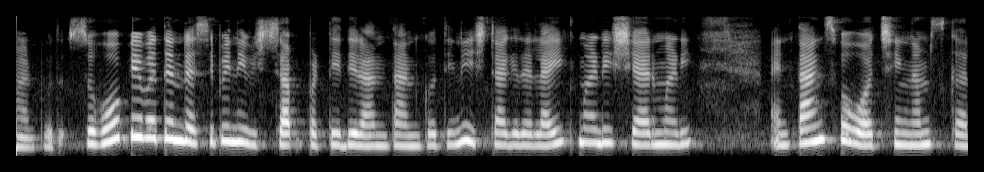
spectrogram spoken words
ಮಾಡ್ಬೋದು. ಸೊ ಹೋಪ್ ಇವತ್ತಿನ ರೆಸಿಪಿ ನೀವು ಇಷ್ಟಪಟ್ಟಿದ್ದೀರಾ ಅಂತ ಅನ್ಕೋತೀನಿ. ಇಷ್ಟ ಆಗಿದ್ರೆ ಲೈಕ್ ಮಾಡಿ ಶೇರ್ ಮಾಡಿ. ಆ್ಯಂಡ್ ಥ್ಯಾಂಕ್ಸ್ ಫಾರ್ ವಾಚಿಂಗ್ ನಮಸ್ಕಾರ.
